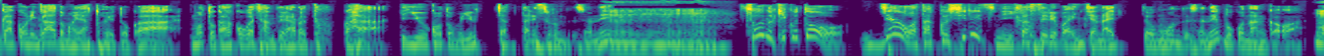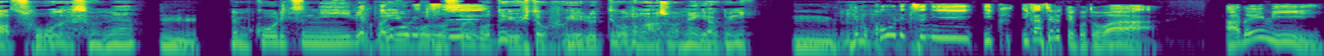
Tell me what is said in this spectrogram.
学校にガードマン雇えとか、もっと学校がちゃんとやるとか、っていうことも言っちゃったりするんですよね。うん。そういうの聞くと、じゃあ私立に行かせればいいんじゃないって思うんですよね、僕なんかは。まあそうですよね。うん。でも公立にいればいるほどそういうこと言う人増えるってことなんでしょうね、逆に。うん。でも公立に行かせるということは、ある意味、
